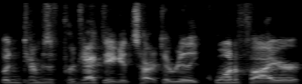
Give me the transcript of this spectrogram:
but in terms of projecting, it's hard to really quantify or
